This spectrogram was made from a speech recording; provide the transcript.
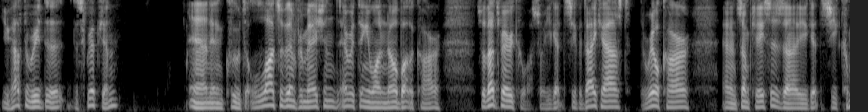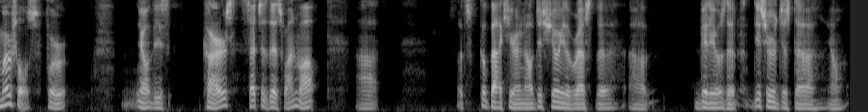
you have to read the description, and it includes lots of information, everything you want to know about the car. So that's very cool. So you get to see the diecast, the real car, and in some cases uh, you get to see commercials for you know these cars, such as this one. Well, uh, let's go back here and I'll just show you the rest of the uh, videos that these are just uh, you know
